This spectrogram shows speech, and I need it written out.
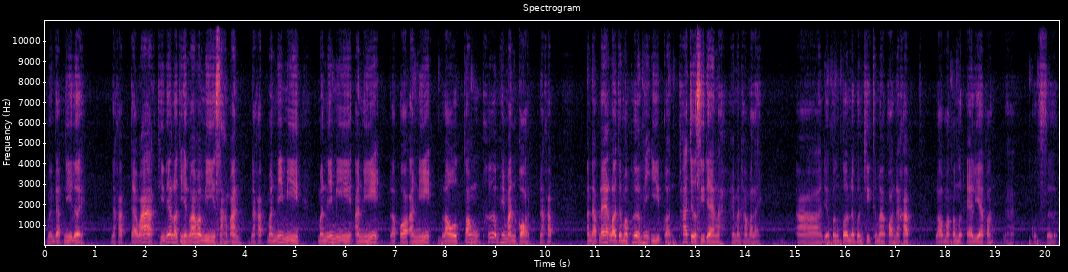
เหมือนแบบนี้เลยนะครับ แต่ว่าทีนี้เราจะเห็นว่ามันมี 3 อันนะครับ มันไม่มีมันไม่มีอันนี้แล้วก็อันนี้เราต้องเพิ่มให้มันก่อนนะครับ อันดับแรกเราจะมาเพิ่มให้ if ก่อน ถ้าเจอสีแดงล่ะ ให้มันทำอะไร เดี๋ยวเบื้องต้นเดี๋ยวเบิ้ลคลิกขึ้นมาก่อนนะครับ เรามากำหนด area ก่อนนะฮะกด search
